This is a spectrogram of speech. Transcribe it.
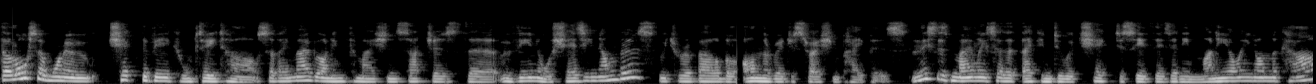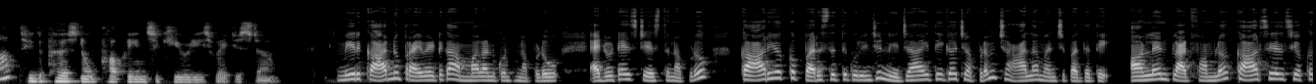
They'll also want to check the vehicle details. So they may want information such as the VIN or chassis numbers, which are available on the registration papers. And this is mainly so that they can do a check to see if there's any money owing on the car through the Personal Property and Securities Register. మీరు కార్ను ప్రైవేట్గా అమ్మాలనుకుంటున్నప్పుడు అడ్వర్టైజ్ చేస్తున్నప్పుడు కార్ యొక్క పరిస్థితి గురించి నిజాయితీగా చెప్పడం చాలా మంచి పద్ధతి. ఆన్లైన్ ప్లాట్ఫామ్లో కార్ సేల్స్ యొక్క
